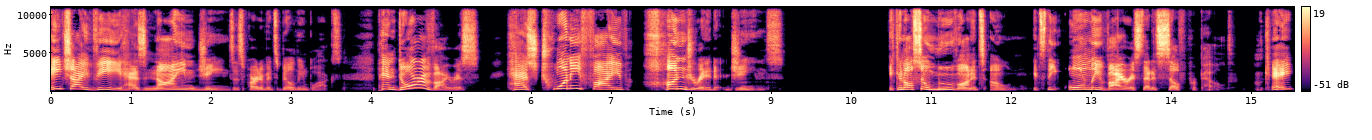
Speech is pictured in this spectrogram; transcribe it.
HIV has nine genes as part of its building blocks. Pandora virus has 2,500 genes. It can also move on its own. It's the only virus that is self propelled. Okay?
